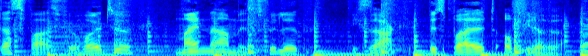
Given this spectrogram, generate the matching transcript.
Das war's für heute. Mein Name ist Philipp. Ich sag bis bald, auf Wiederhören.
